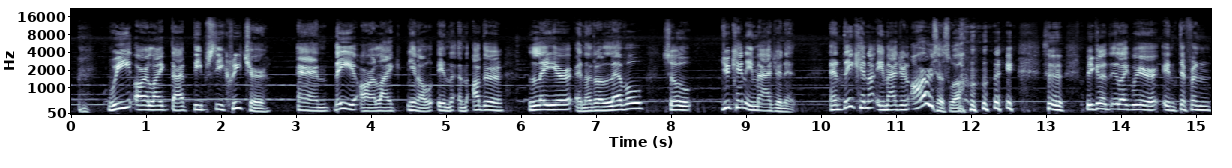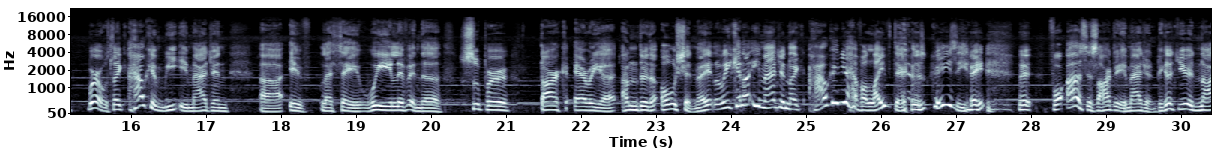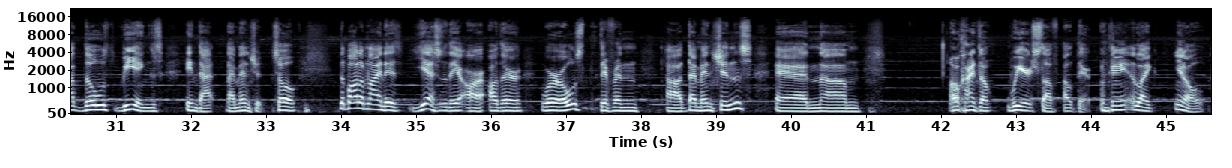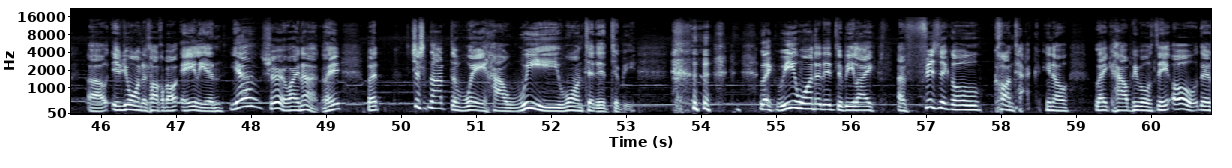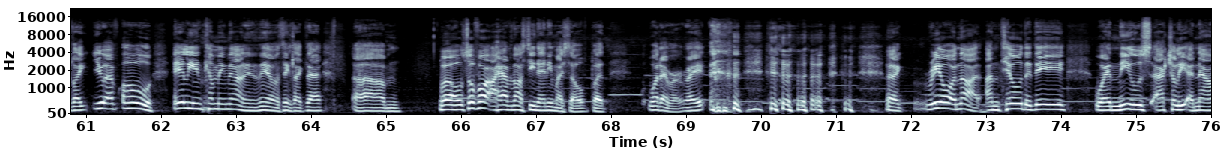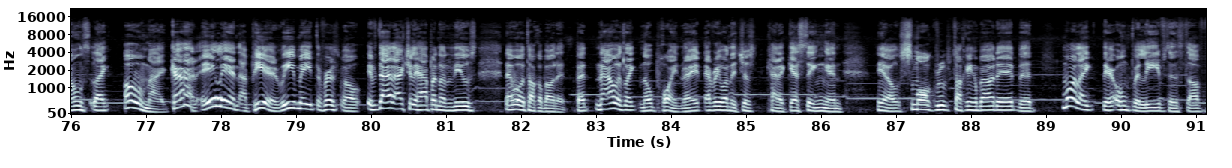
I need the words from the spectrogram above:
We are like that deep sea creature, and they are like you know in another layer, another level. So you can imagine it. And they cannot imagine ours as well. because like we're in different worlds. Like how can we imagine uh, if let's say we live in the super dark area under the ocean, right? We cannot imagine like how can you have a life there? it's crazy, right? For us, it's hard to imagine because you're not those beings in that dimension. So the bottom line is yes, there are other worlds, different uh, dimensions, and um, all kinds of weird stuff out there. Okay, like you know uh, if you want to talk about Alien, yeah, sure, why not, right? But just not the way how we wanted it to be. like we wanted it to be like a physical contact, you know, like how people say, oh, there's like UFO, alien coming down, and you know things like that. Um, well, so far I have not seen any myself, but whatever, right? like real or not, until the day when news actually announced, like, oh my God, alien appeared. We made the first. Well, if that actually happened on the news, then we'll talk about it. But now it's like no point, right? Everyone is just kind of guessing and, you know, small groups talking about it, but more like their own beliefs and stuff.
